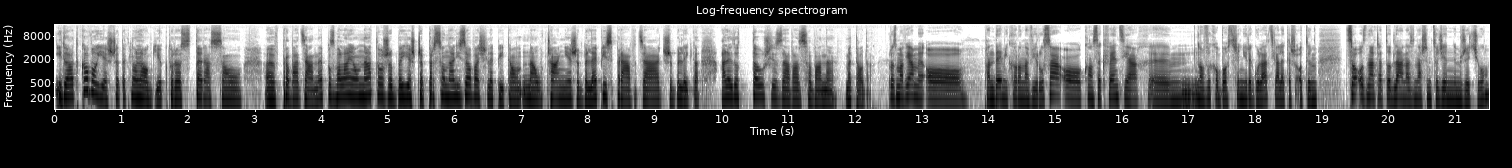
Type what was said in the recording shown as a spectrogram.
I dodatkowo jeszcze technologie, które teraz są e, wprowadzane, pozwalają na to, żeby jeszcze personalizować lepiej to nauczanie, żeby lepiej sprawdzać, żeby lepiej, ale to, to już jest zaawansowana metoda. Rozmawiamy o pandemii koronawirusa, o konsekwencjach nowych obostrzeń i regulacji, ale też o tym, co oznacza to dla nas w naszym codziennym życiu.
